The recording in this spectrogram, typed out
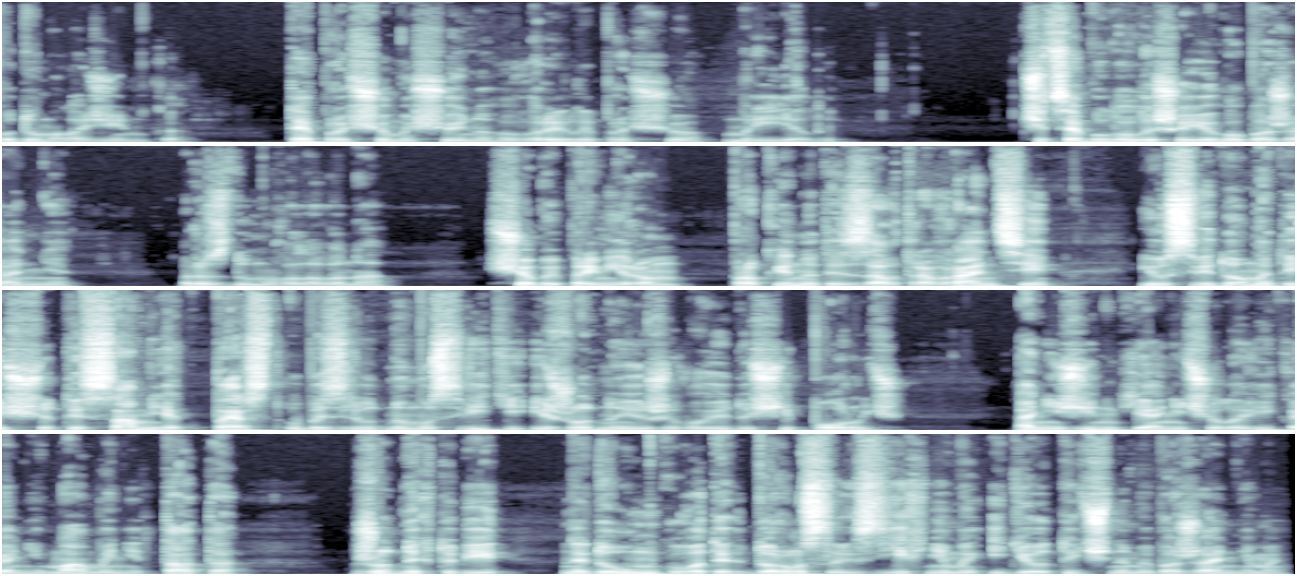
подумала жінка. Те, про що ми щойно говорили, про що мріяли. Чи це було лише його бажання, роздумувала вона, щоби, приміром, прокинутись завтра вранці і усвідомити, що ти сам як перст у безлюдному світі і жодної живої душі поруч, ані жінки, ані чоловіка, ані мами, ні тата, жодних тобі недоумкуватих дорослих з їхніми ідіотичними бажаннями.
